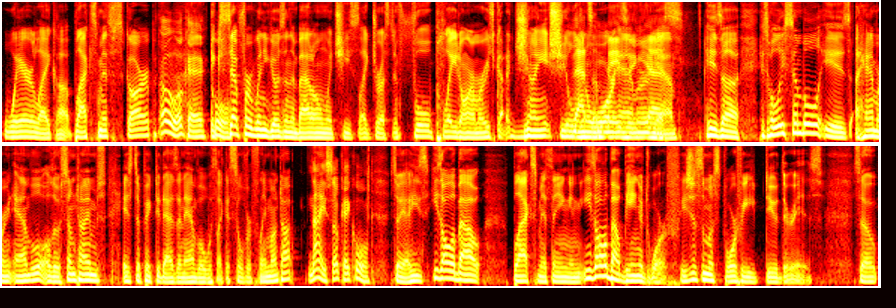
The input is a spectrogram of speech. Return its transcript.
wear, like a blacksmith's garb. Oh, okay. Cool. Except for when he goes in the battle, in which he's like dressed in full plate armor. He's got a giant shield That's and a war amazing, hammer. yes. Yeah. His uh his holy symbol is a hammer and anvil, although sometimes it's depicted as an anvil with like a silver flame on top. nice. Okay, cool. So yeah, he's he's all about blacksmithing and he's all about being a dwarf. He's just the most dwarfy dude there is. So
